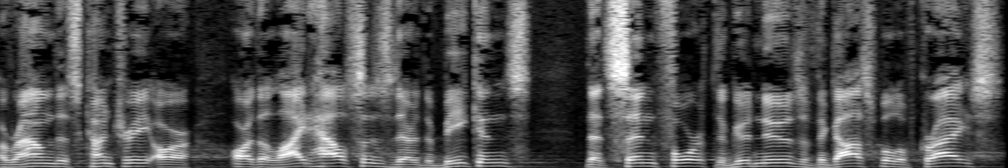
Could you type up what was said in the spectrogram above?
around this country are, are the lighthouses, they're the beacons that send forth the good news of the gospel of Christ.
